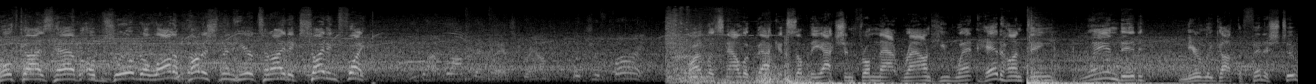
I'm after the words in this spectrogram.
Both guys have absorbed a lot of punishment here tonight. Exciting fight. All right, let's now look back at some of the action from that round. He went headhunting, landed, nearly got the finish too.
